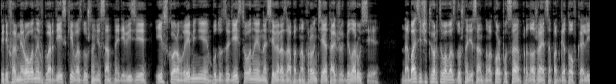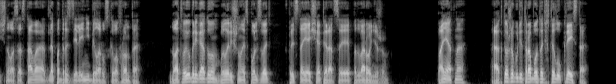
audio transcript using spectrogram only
переформированы в гвардейские воздушно-десантные дивизии и в скором времени будут задействованы на Северо-Западном фронте, а также в Белоруссии. На базе 4-го воздушно-десантного корпуса продолжается подготовка личного состава для подразделений Белорусского фронта. Ну а твою бригаду было решено использовать в предстоящей операции под Воронежем. Понятно. А кто же будет работать в тылу Клейста?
